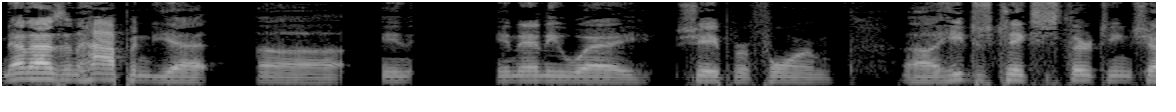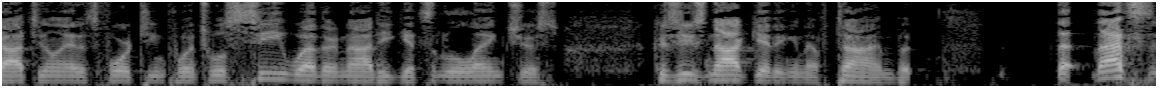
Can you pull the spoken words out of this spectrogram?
that hasn't happened yet uh, in in any way, shape, or form. Uh, he just takes his 13 shots. He only has 14 points. We'll see whether or not he gets a little anxious because he's not getting enough time. But that, that's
